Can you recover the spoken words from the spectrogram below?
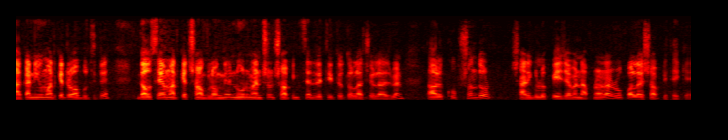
ঢাকা নিউ মার্কেটের অপোজিটে গাউসিয়া মার্কেট সংলগ্নে নূর ম্যানশন শপিং সেন্টারের তৃতীয় তলায় চলে আসবেন। তাহলে খুব সুন্দর শাড়িগুলো পেয়ে যাবেন আপনারা রূপালয় শপটি থেকে।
